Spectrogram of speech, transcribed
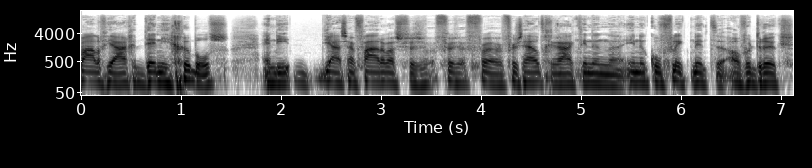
12-jarige Danny Gubbels. En die, ja, zijn vader was ver, ver, ver, verzeild geraakt in een, in een conflict met, uh, over drugs.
